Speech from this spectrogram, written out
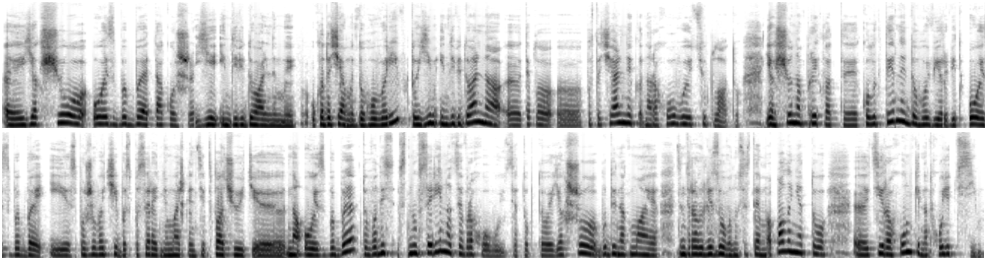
е, якщо ОСББ також є індивідуальними укладачами договорів, то їм індивідуально е, теплопостачальник нараховує цю плату. Якщо, наприклад, е, колективний договір від ОСББ і споживачі безпосередньо мешканці сплачують е, на ОСББ, то вони ну, все рівно це враховується. Тобто, якщо будинок має централізовану систему опалення, то ці рахунки надходять всім.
